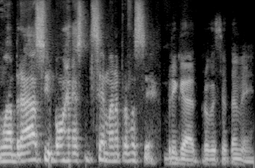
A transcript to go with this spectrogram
Um abraço e bom resto de semana para você. Obrigado para você também.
